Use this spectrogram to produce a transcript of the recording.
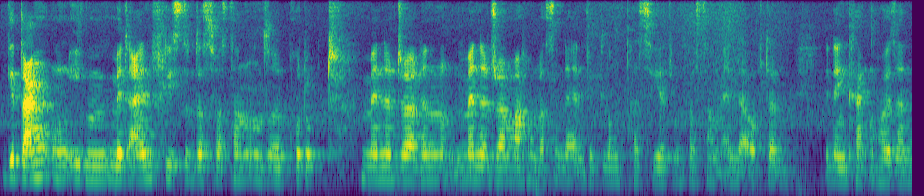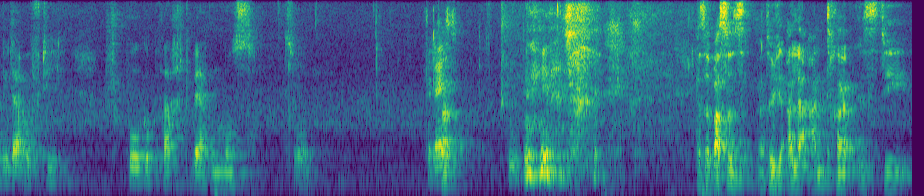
Produktgedanken eben mit einfließt und das, was dann unsere Produktmanagerinnen und Manager machen, was in der Entwicklung passiert und was am Ende auch dann in den Krankenhäusern wieder auf die Spur gebracht werden muss. So. Vielleicht. Also was uns natürlich alle antreibt, ist die,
